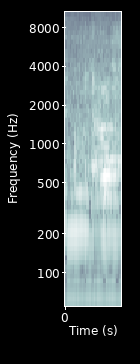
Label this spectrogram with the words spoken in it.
Thank you.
